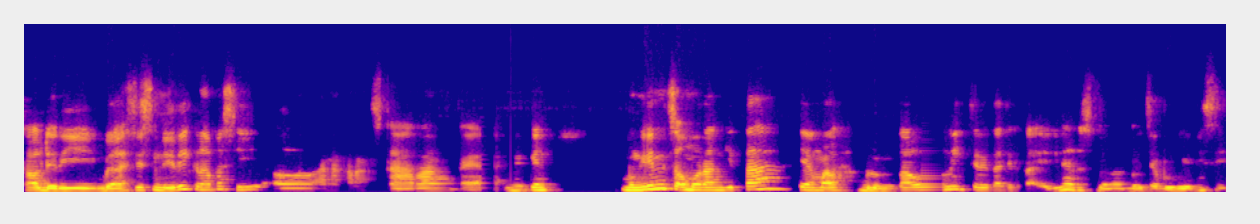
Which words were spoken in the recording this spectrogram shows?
kalau dari basis sendiri kenapa sih uh, anak-anak sekarang kayak mungkin mungkin seumuran kita yang malah belum tahu nih cerita-cerita ini harus banget baca buku ini sih.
